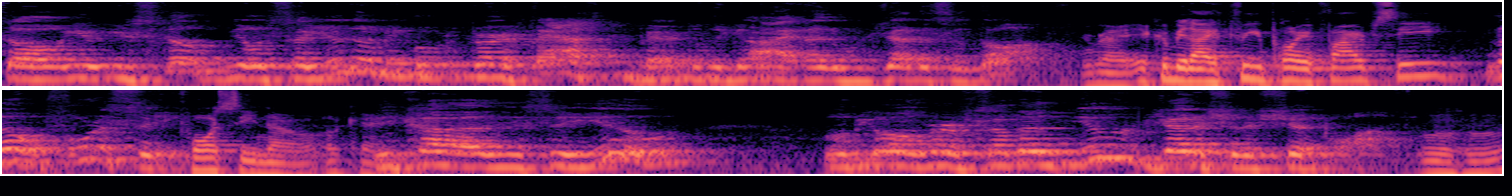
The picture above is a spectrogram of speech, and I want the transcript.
So you, you still, you know, so you're going to be moving very fast compared to the guy who jettisoned off. Right. It could be like 3.5 C, No, 4C. 4 C now. Okay. Because you see, you will be going very, so then you jettison a ship off, Mm-hmm.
